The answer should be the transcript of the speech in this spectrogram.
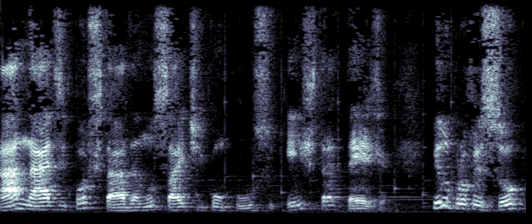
a análise postada no site de concurso Estratégia, pelo professor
